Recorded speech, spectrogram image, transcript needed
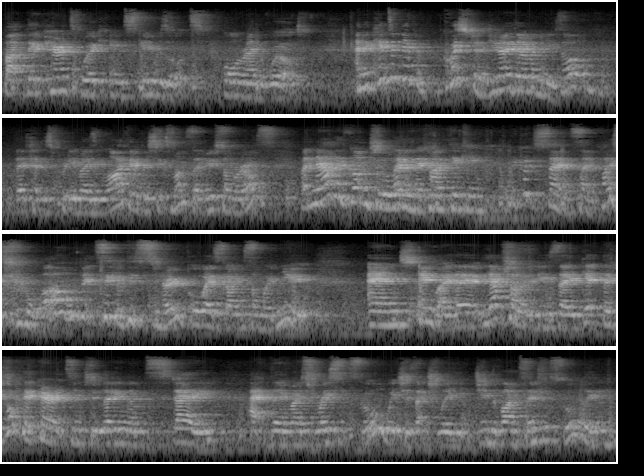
but their parents work in ski resorts all around the world. And the kids have never questioned, you know, they're 11 years old, they've had this pretty amazing life, every six months they move somewhere else. But now they've gotten to 11, they're kind of thinking, we could stay in the same place for a while, a bit sick of this, you know, always going somewhere new. And anyway, the, the upshot of it is they get they talk their parents into letting them stay at their most recent school, which is actually Jindabyne Central School in,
